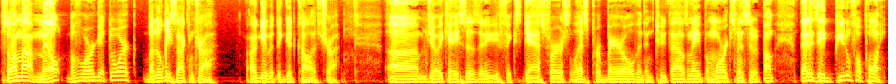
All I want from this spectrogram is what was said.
So I might melt before I get to work, but at least I can try. I'll give it the good college try. Um, Joey K says they need to fix gas first, less per barrel than in 2008, but more expensive at pump. That is a beautiful point.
